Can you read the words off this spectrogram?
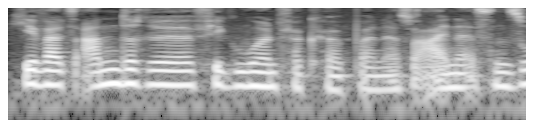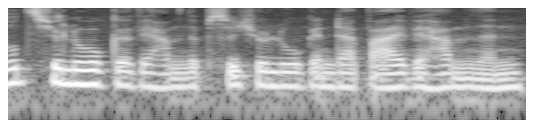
jeweils andere Figuren verkörpern. Also einer ist ein Soziologe, wir haben eine Psychologin dabei, wir haben einen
